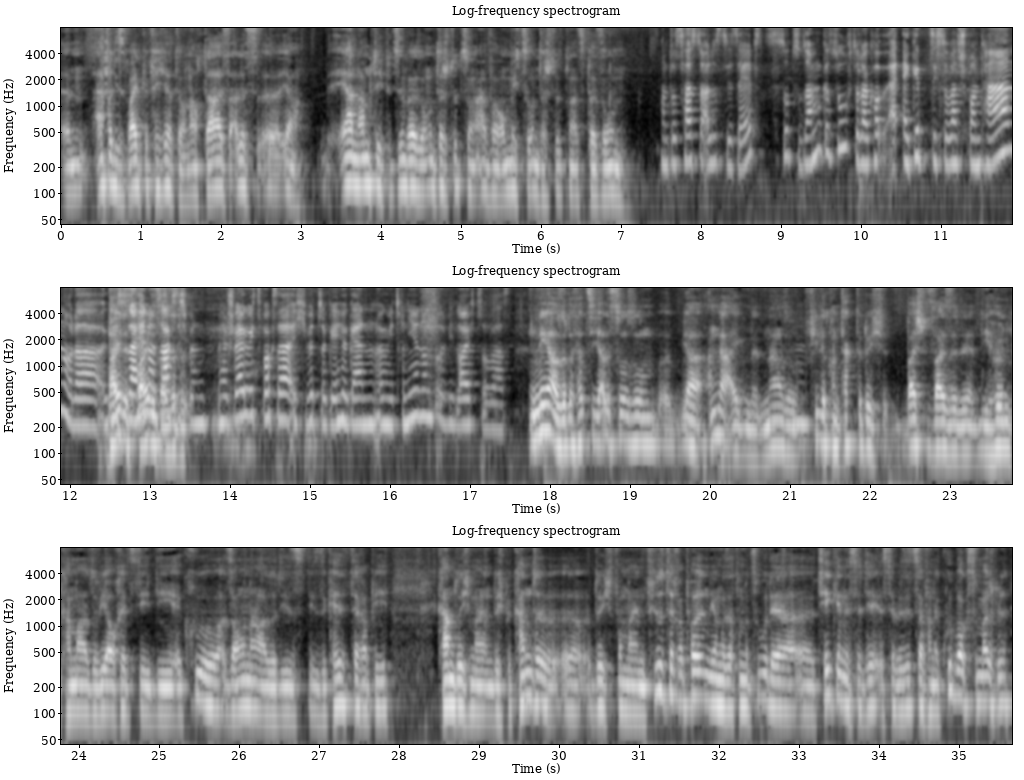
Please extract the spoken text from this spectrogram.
Ähm, einfach dieses breit gefächerte. Und auch da ist alles äh, ja, ehrenamtlich beziehungsweise Unterstützung einfach, um mich zu unterstützen als Person. Und das hast du alles dir selbst so zusammengesucht oder ergibt sich sowas spontan oder beides, gehst du da hin und sagst, also, ich bin Herr Schwergewichtsboxer, ich würde hier gerne irgendwie trainieren und so? Wie läuft sowas? Nee, also das hat sich alles so, so ja, angeeignet. Ne? Also mhm. viele Kontakte durch beispielsweise die, die, Höhenkammer, sowie auch jetzt die, die Kryo-Sauna, also dieses, diese Kältetherapie, kam durch mein, durch Bekannte, äh, durch von meinen Physiotherapeuten, die haben gesagt, hör mal zu, der äh, Tekin ist der, ist der Besitzer von der Coolbox zum Beispiel,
